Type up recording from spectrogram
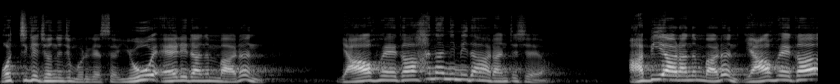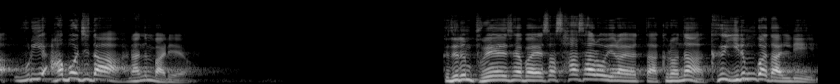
멋지게 지었는지 모르겠어요. 요엘이라는 말은 야훼가 하나님이다라는 뜻이에요. 아비아라는 말은 야훼가 우리 아버지다라는 말이에요. 그들은 부엘세바에서 사사로 일하였다. 그러나 그 이름과 달리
